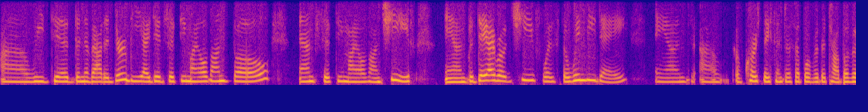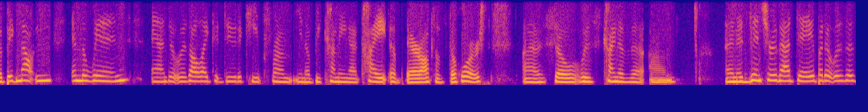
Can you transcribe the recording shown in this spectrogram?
uh, we did the Nevada Derby. I did 50 miles on Bo and 50 miles on Chief. And the day I rode Chief was the windy day, and uh, of course they sent us up over the top of a big mountain in the wind, and it was all I could do to keep from, you know, becoming a kite up there off of the horse. Uh, so it was kind of a, um, an adventure that day, but it was as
